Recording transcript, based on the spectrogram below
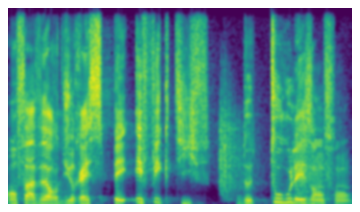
en faveur du respect effectif de tous les enfants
